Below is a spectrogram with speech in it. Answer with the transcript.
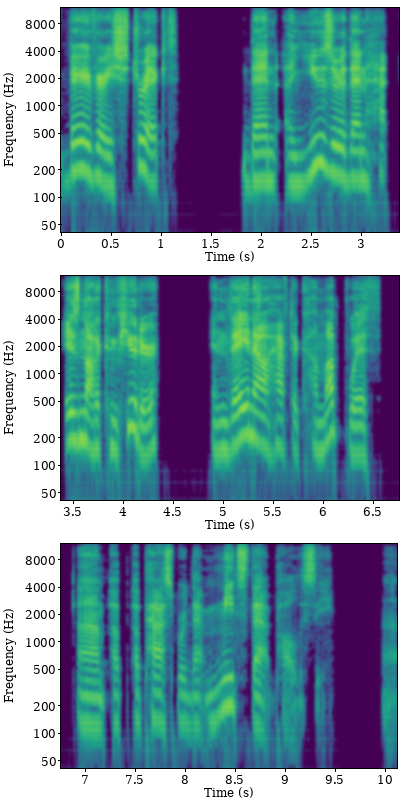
very very strict, then a user then is not a computer and they now have to come up with um, a, a, password that meets that policy. Uh,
